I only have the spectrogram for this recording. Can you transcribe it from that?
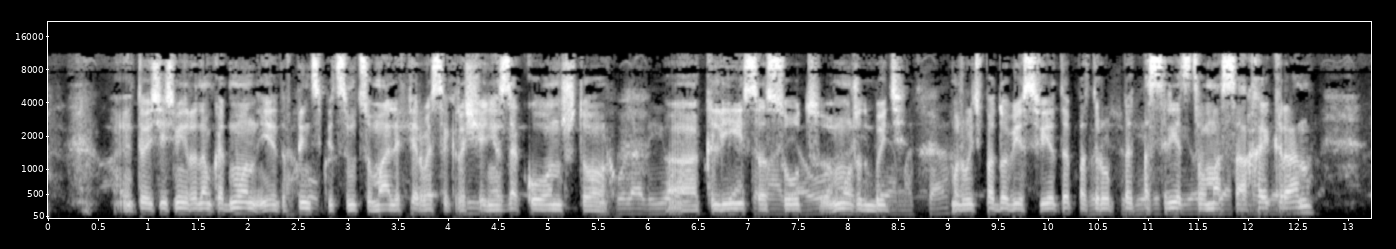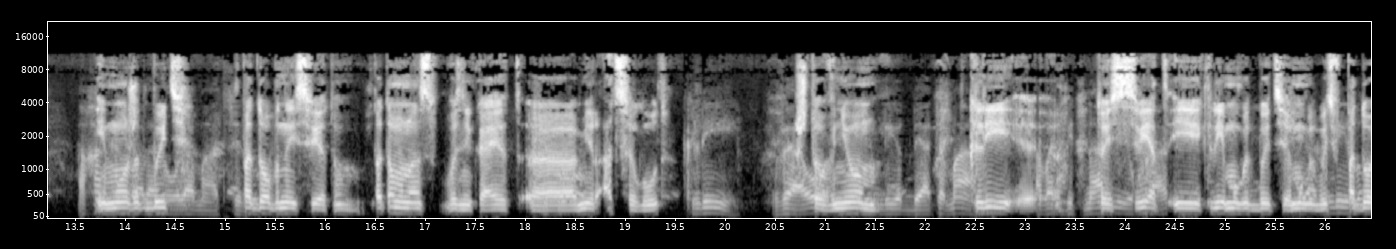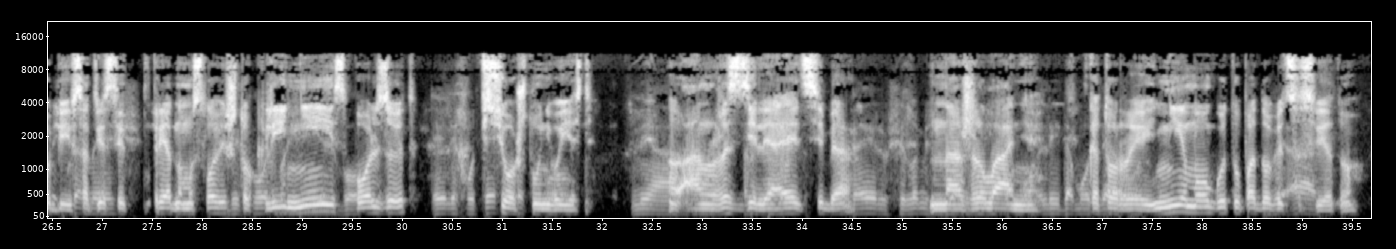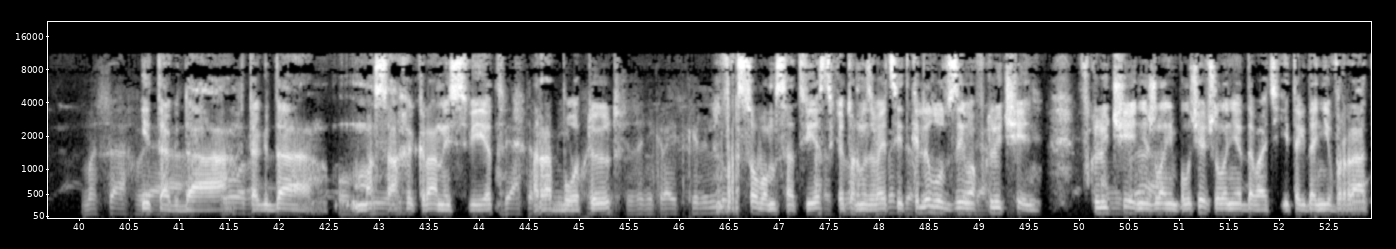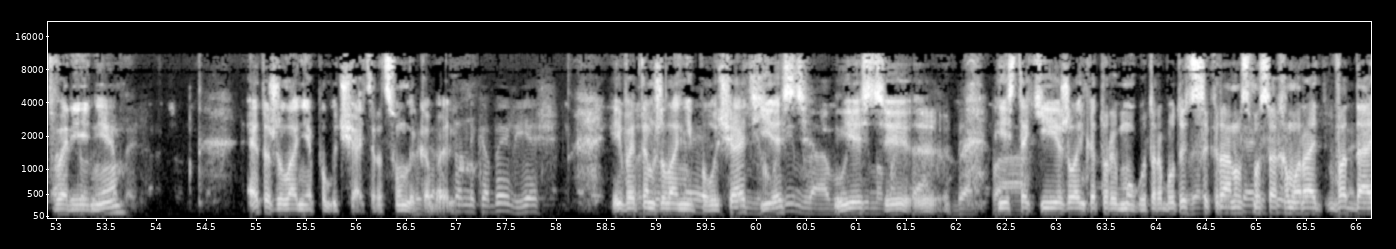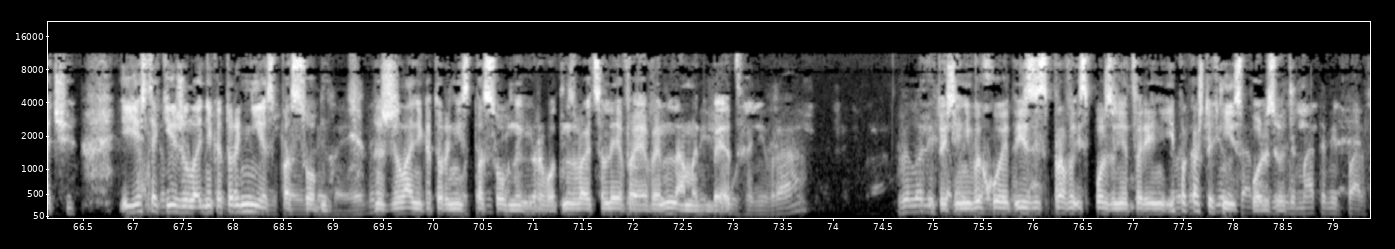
То есть есть мир Адам Кадмон, и это, в принципе, Цимцумалев, первое сокращение, закон, что э, кли, сосуд, может быть, может быть, подобие света посредством масаха экран, и может быть подобный свету. Потом у нас возникает э, мир Ацелут, что в нем кли, э, то есть свет и кли могут быть, могут быть в подобии, в соответствии при одном условии, что кли не использует все, что у него есть. Он разделяет себя на желания, которые не могут уподобиться свету. И тогда, тогда массах, экран и свет работают в особом соответствии, которое называется иткалилут взаимовключение. Включение, желание получать, желание давать. И тогда невра творения это желание получать, рацион кабель. И в этом желании получать есть, есть, э, есть такие желания, которые могут работать с экраном, с масахом в отдаче, и есть такие желания, которые не способны. Желания, которые не способны работать, называются левэвен, ламэдбет. То есть они выходят из использования творений, и пока что их не используют.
